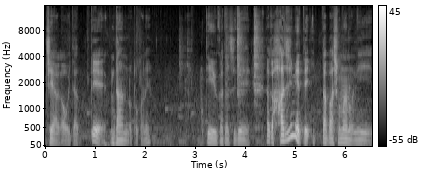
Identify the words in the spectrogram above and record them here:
チェアが置いてあって暖炉とかね。っていう形でなんか初めて行った場所なのに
